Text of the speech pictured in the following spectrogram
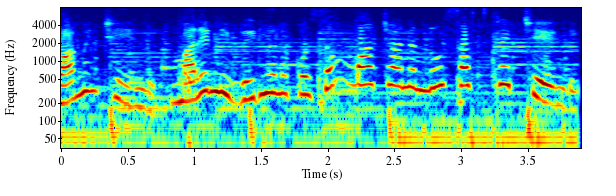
కామెంట్ చేయండి. మరిన్ని వీడియోల కోసం మా ఛానల్ను సబ్స్క్రైబ్ చేయండి.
